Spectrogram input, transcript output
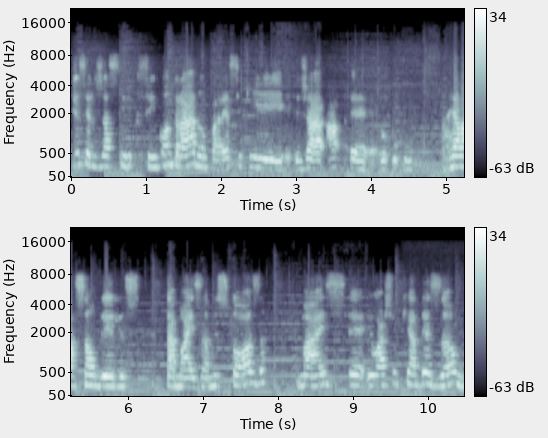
disso, eles já se, se encontraram, parece que já é, a relação deles está mais amistosa, mas é, eu acho que a adesão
